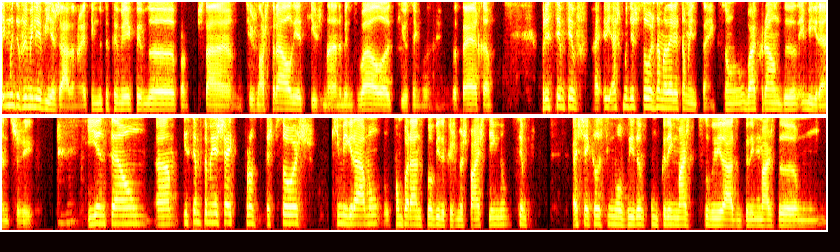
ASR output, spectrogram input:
tenho muita família viajada, não é? Tenho muita família que vive, de, pronto, está tios na Austrália, tios na, na Venezuela, tios em Inglaterra. Por isso sempre teve, acho que muitas pessoas na Madeira também têm, que são o background de imigrantes e, uhum. e então, um, e sempre também achei que, pronto, as pessoas que imigravam, comparando com a vida que os meus pais tinham, sempre achei que eles tinham uma vida com um bocadinho mais de possibilidade, um bocadinho mais de um,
